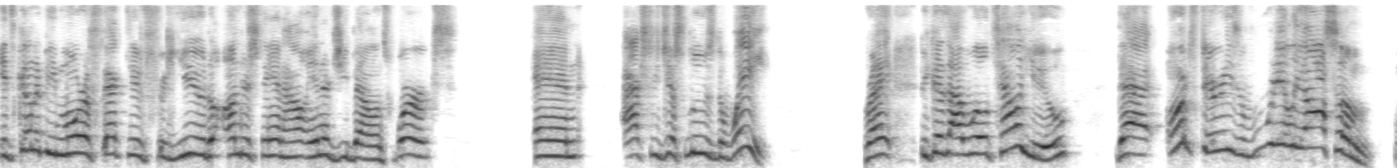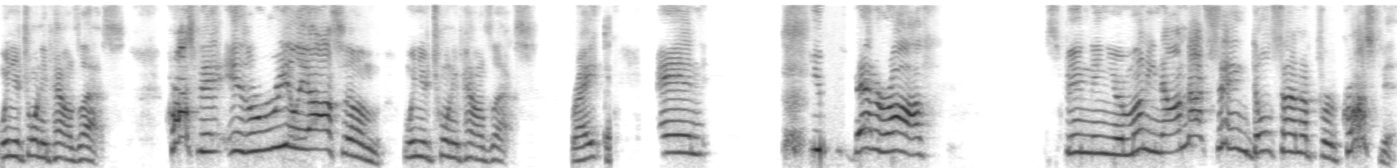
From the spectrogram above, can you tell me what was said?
it's going to be more effective for you to understand how energy balance works and actually just lose the weight, right? Because I will tell you that Orange Theory is really awesome when you're 20 pounds less. CrossFit is really awesome when you're 20 pounds less, right? And you're better off spending your money. Now, I'm not saying don't sign up for CrossFit,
